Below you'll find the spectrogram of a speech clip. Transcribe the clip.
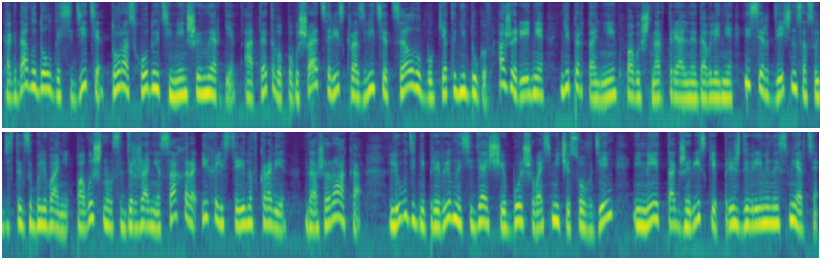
Когда вы долго сидите, то расходуете меньше энергии. От этого повышается риск развития целого букета недугов – ожирения, гипертонии, повышенное артериальное давление и сердечно-сосудистых заболеваний, повышенного содержания сахара и холестерина в крови, даже рака. Люди, непрерывно сидящие больше 8 часов в день, имеют также риски преждевременной смерти,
